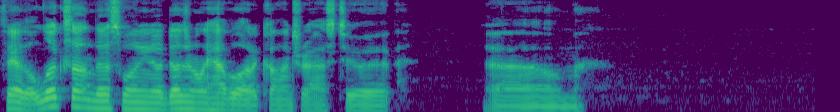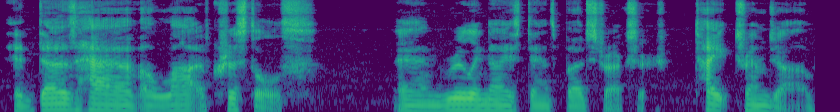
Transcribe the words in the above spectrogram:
So, yeah, the looks on this one, you know, doesn't really have a lot of contrast to it. Um, it does have a lot of crystals and really nice dense bud structure, tight trim job.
